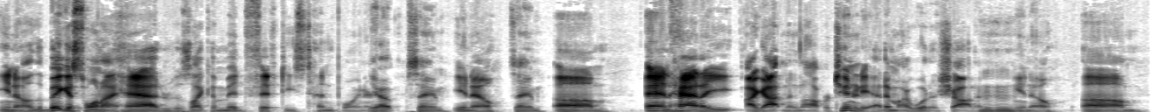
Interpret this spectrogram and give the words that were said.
you know, the biggest one I had was like a mid fifties ten pointer. Yep, same. You know, Same. Um, and had I I gotten an opportunity at him, I would have shot him. Mm-hmm. You know, um,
